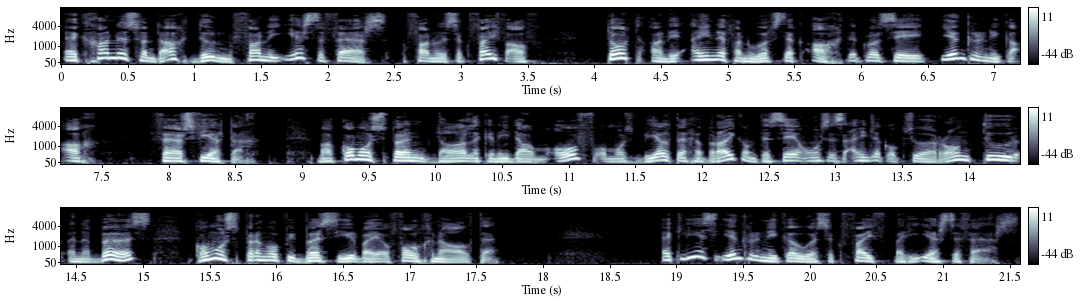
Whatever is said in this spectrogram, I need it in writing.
Ek gaan dus vandag doen van die eerste vers van Hoofstuk 5 af tot aan die einde van hoofstuk 8. Dit wil sê 1 Kronieke 8 vers 40. Maar kom ons spring dadelik in die dam of om ons beeld te gebruik om te sê ons is eintlik op so 'n rondtoer in 'n bus, kom ons spring op die bus hier by 'n volgende halte. Ek lees 1 Kronieke hoofstuk 5 by die eerste vers.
